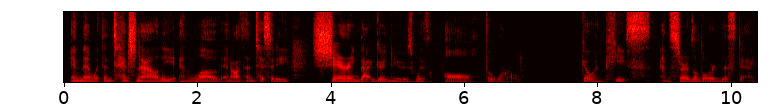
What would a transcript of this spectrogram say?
And then with intentionality and love and authenticity, sharing that good news with all the world. Go in peace and serve the Lord this day.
